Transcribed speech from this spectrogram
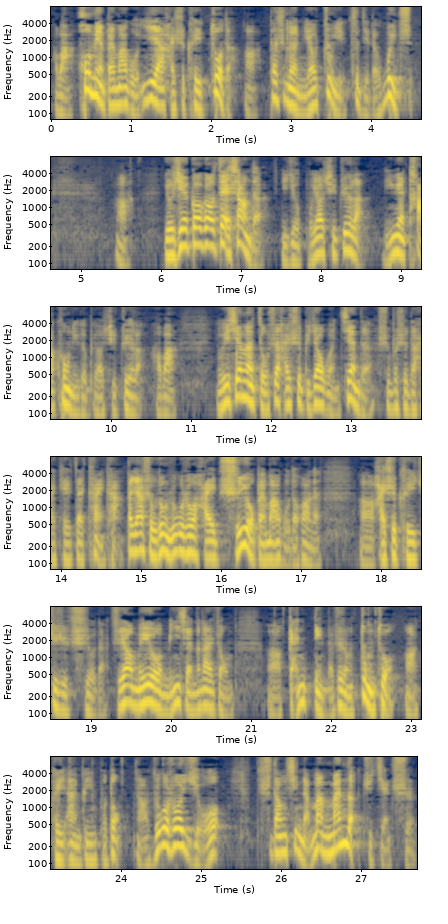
好吧？后面白马股依然还是可以做的啊，但是呢，你要注意自己的位置啊。有些高高在上的，你就不要去追了，宁愿踏空你都不要去追了，好吧？有一些呢走势还是比较稳健的，时不时的还可以再看一看。大家手中如果说还持有白马股的话呢，啊，还是可以继续持有的，只要没有明显的那种啊赶顶的这种动作啊，可以按兵不动啊。如果说有，适当性的、慢慢的去减持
